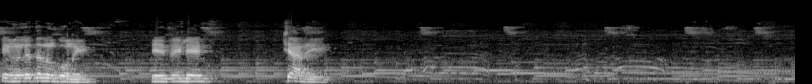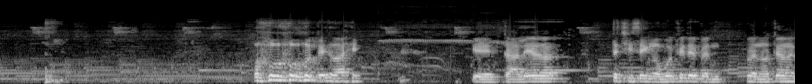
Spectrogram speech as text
ကင်းမျိုးလည်းတလုံးကုန်နေခေသေးလေးကြာနေအိုးလေလိုက်ကဲဒါလေးကတော့တချီစိန်ကိုဘယ်ဖြစ်တဲ့ပဲနော်တန်းတဲ့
